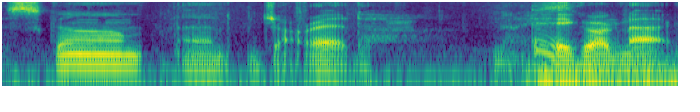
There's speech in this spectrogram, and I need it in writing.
Scum Jared. Nice. Hey, Grognak.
